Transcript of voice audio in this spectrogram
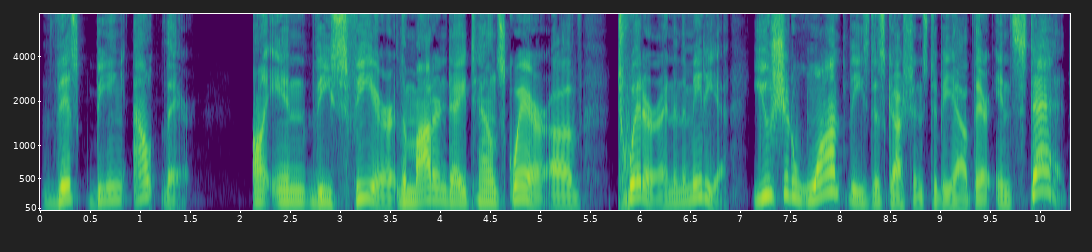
this being out there uh, in the sphere, the modern day town square of Twitter and in the media. You should want these discussions to be out there. Instead,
